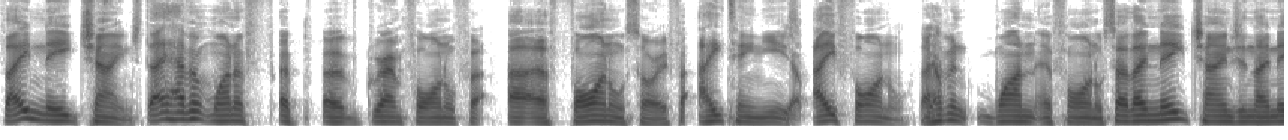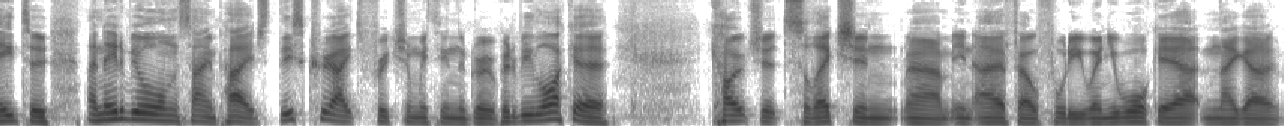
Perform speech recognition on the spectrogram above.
They need change. They haven't won a, a, a grand final for uh, a final, sorry, for 18 years. A final. They haven't won a final, so they need change, and they need to they need to be all on the same page. This creates friction within the group. It'd be like a coach at selection um, in AFL footy when you walk out and they go,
